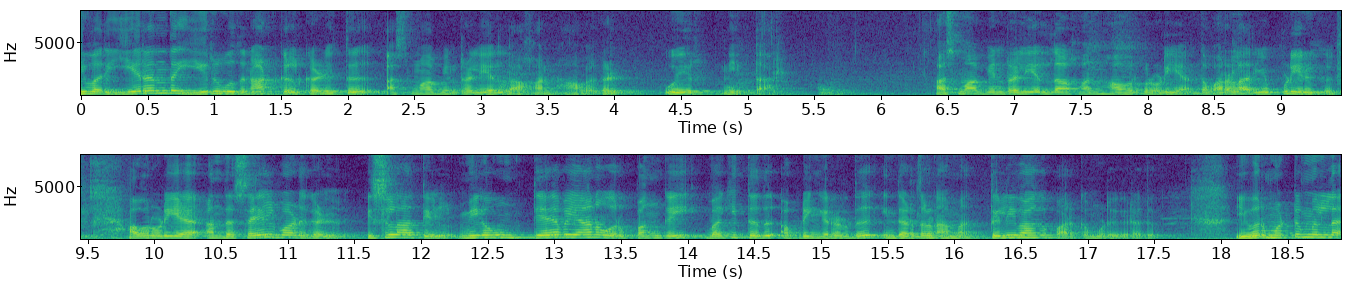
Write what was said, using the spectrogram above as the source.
இவர் இறந்த இருபது நாட்கள் கழித்து அஸ்மா பின் ரலி அல்லாஹன் அவர்கள் உயிர் நீத்தார். அஸ்மா பின் ரலி அல்லாஹன் அவர்களுடைய அந்த வரலாறு எப்படி இருக்குது அவருடைய அந்த செயல்பாடுகள் இஸ்லாத்தில் மிகவும் தேவையான ஒரு பங்கை வகித்தது அப்படிங்கிறது இந்த இடத்துல நாம் தெளிவாக பார்க்க முடிகிறது. இவர் மட்டும் இல்லை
